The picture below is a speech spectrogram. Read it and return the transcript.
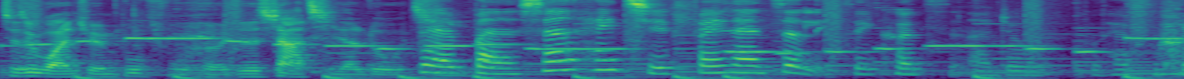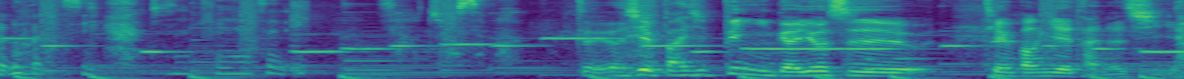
就是完全不符合就是下棋的逻辑。对，本身黑棋飞在这里这一颗子呢就不太符合逻辑，就是飞在这里想要做什么？对，而且白棋并一个又是天方夜谭的棋啊。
